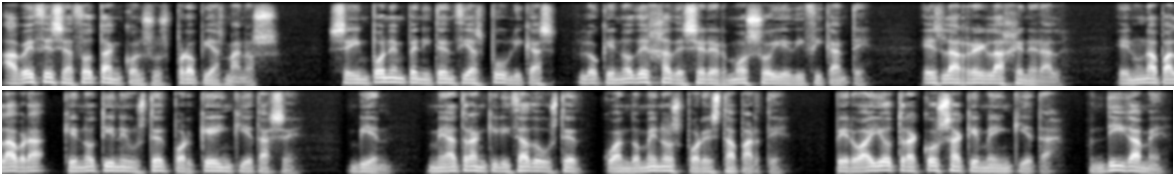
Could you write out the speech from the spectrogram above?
a veces se azotan con sus propias manos. Se imponen penitencias públicas, lo que no deja de ser hermoso y edificante. Es la regla general. En una palabra, que no tiene usted por qué inquietarse. Bien, me ha tranquilizado usted, cuando menos por esta parte. Pero hay otra cosa que me inquieta. Dígame.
